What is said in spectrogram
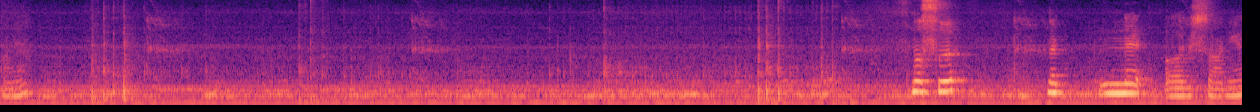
Hani? Nasıl? Ne ne Aa, bir saniye.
